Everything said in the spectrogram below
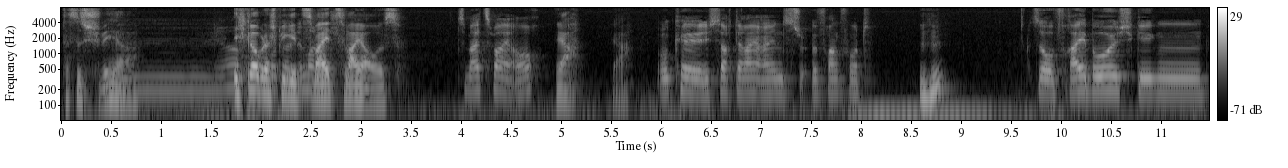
Das ist schwer. Mm, ja, ich glaube, das Spiel geht 2-2 aus. 2-2 auch? Ja, ja. Okay, ich sag 3-1 Frankfurt. Mhm. So, Freiburg gegen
